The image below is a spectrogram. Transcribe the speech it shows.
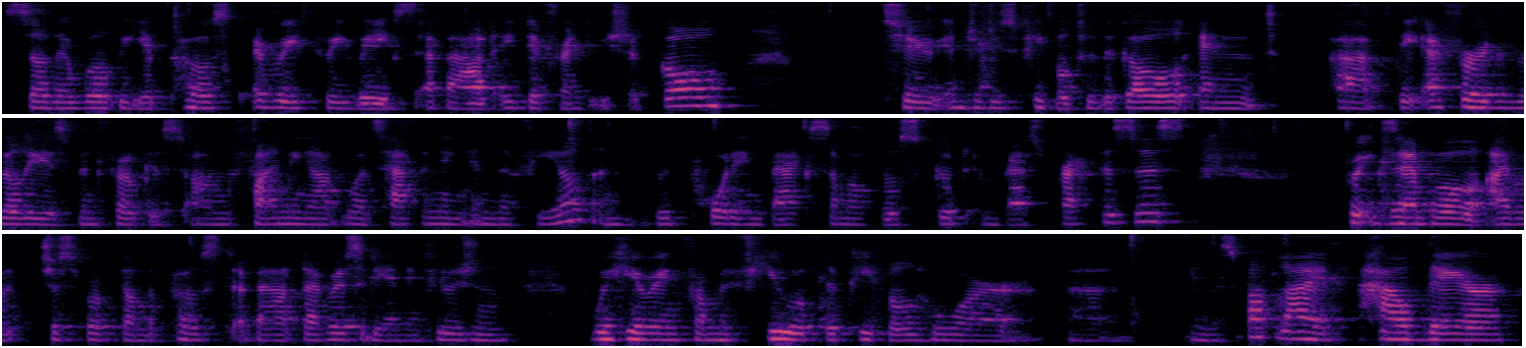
So there will be a post every three weeks about a different eShip goal to introduce people to the goal. And uh, the effort really has been focused on finding out what's happening in the field and reporting back some of those good and best practices. For example, I just worked on the post about diversity and inclusion. We're hearing from a few of the people who are uh, in the spotlight how they're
